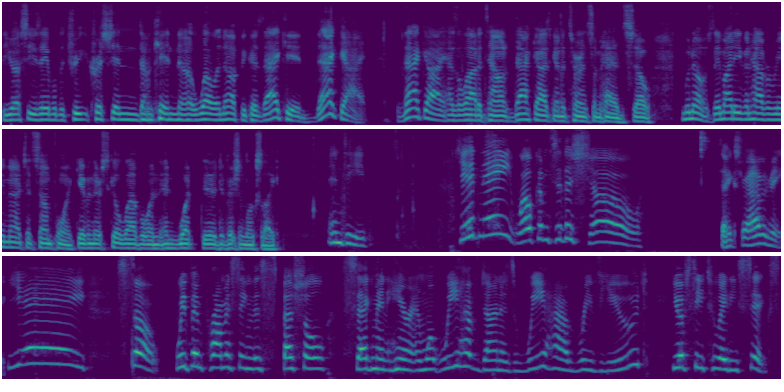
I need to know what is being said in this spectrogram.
the UFC is able to treat Christian Duncan uh, well enough because that kid, that guy, that guy has a lot of talent. That guy's going to turn some heads. So who knows? They might even have a rematch at some point, given their skill level and, and what the division looks like. Indeed. Kidney, welcome to the show. Thanks for having me. Yay! So, we've been promising this special segment here, and what we have done is we have reviewed UFC 286.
